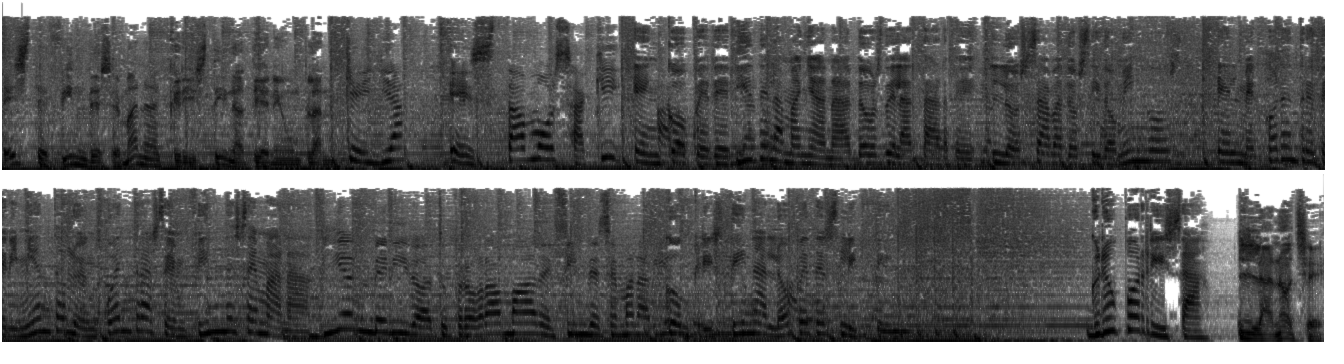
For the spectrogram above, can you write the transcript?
Este fin de semana Cristina tiene un plan. Que ya estamos aquí. En Cope de 10 de la mañana a 2 de la tarde, los sábados y domingos, el mejor entretenimiento lo encuentras en fin de semana. Bienvenido a tu programa de fin de semana. Con Cristina López Slichting. Grupo Risa. La noche.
